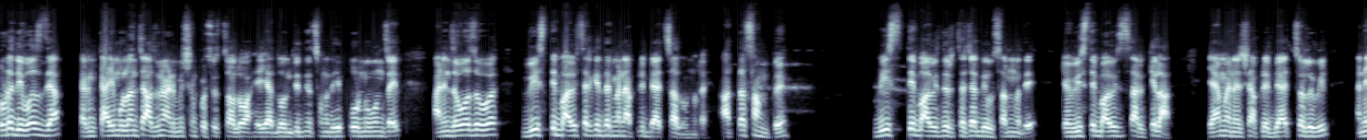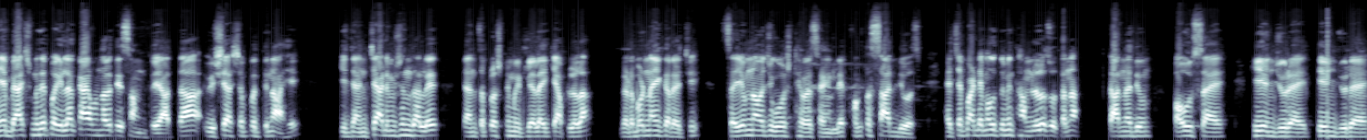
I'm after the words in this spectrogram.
थोडे दिवस द्या कारण काही मुलांचे अजून ऍडमिशन प्रोसेस चालू आहे. या दोन तीन दिवसामध्ये ही पूर्ण होऊन जाईल. आणि जवळजवळ वीस ते बावीस तारखे दरम्यान आपली बॅच चालू होणार आहे. आता सांगतोय वीस ते बावीस दिवसाच्या दिवसांमध्ये किंवा वीस ते बावीस तारखेला या महिन्याची आपली बॅच चालू होईल. आणि या बॅच मध्ये पहिला काय होणार ते सांगतोय. आता विषय अशा पद्धतीनं आहे की ज्यांचे ऍडमिशन झाले त्यांचा प्रश्न मिटलेला आहे की आपल्याला गडबड नाही करायची. संयम नावाची गोष्ट ठेवायला सांगितले. फक्त सात दिवस. ह्याच्या पाठीमागे तुम्ही थांबलेलंच होता ना? कारण देऊन पाऊस आहे ही इंजुरी आहे ती इंजुरी आहे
